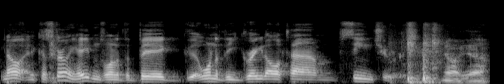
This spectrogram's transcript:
No, and because Sterling Hayden's one of the big, one of the great all-time scene chewers. Oh yeah,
